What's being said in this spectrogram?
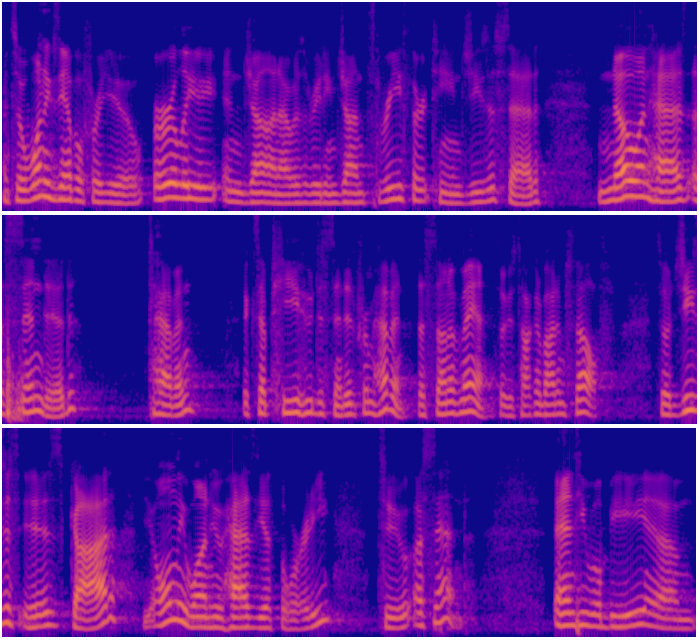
and so one example for you, early in John, I was reading John 3:13, Jesus said, "No one has ascended to heaven except he who descended from heaven, the Son of Man." So he's talking about himself. So Jesus is God, the only one who has the authority to ascend. And he will be um,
